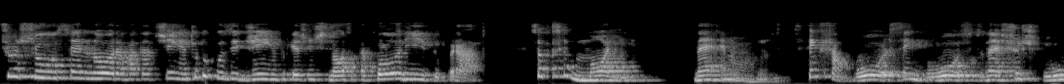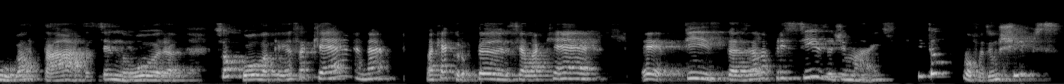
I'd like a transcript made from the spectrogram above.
Chuchu, cenoura, batatinha, tudo cozidinho, porque a gente, nossa, tá colorido o prato. Só que você mole, né? É, sem sabor, sem gosto, né? Chuchu, batata, cenoura. Socorro, a criança quer, né? Ela quer crocância, ela quer é, pistas, ela precisa de mais. Então, vou fazer um chips,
